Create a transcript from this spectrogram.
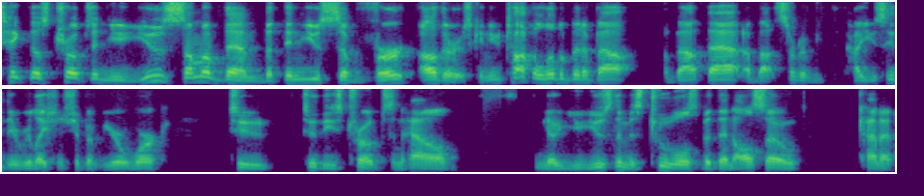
take those tropes and you use some of them, but then you subvert others. Can you talk a little bit about about that? About sort of how you see the relationship of your work to to these tropes and how you know you use them as tools but then also kind of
